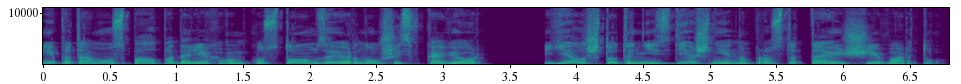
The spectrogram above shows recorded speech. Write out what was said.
И потому спал под ореховым кустом, завернувшись в ковер, ел что-то нездешнее, но просто тающее во рту.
